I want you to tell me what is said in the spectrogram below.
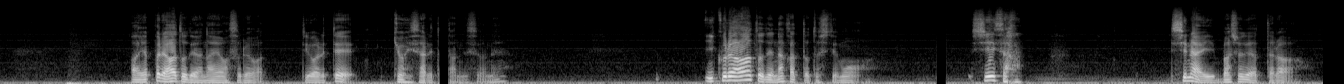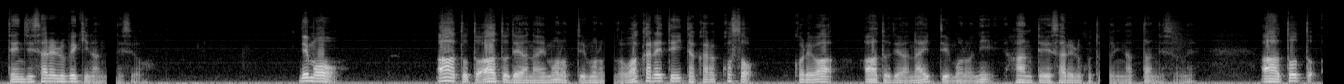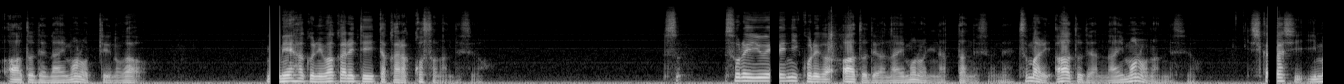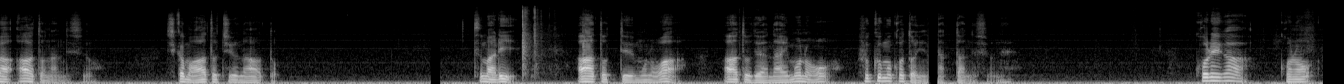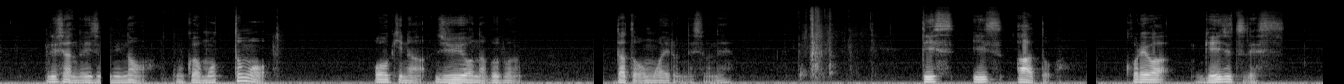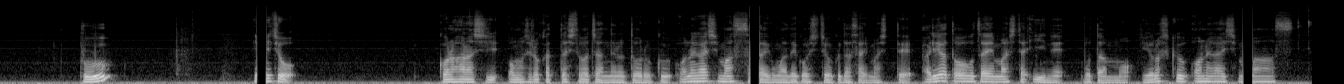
あやっぱりアートではないわそれはって言われて拒否されたんですよね。いくらアートでなかったとしても審査しない場所であったら展示されるべきなんですよ。でもアートとアートではないものっていうものが分かれていたからこそこれはアートではないっていうものに判定されることになったんですよね。アートとアートでないものっていうのが明白に分かれていたからこそなんですよ。それゆえにこれがアートではないものになったんですよね。つまりアートではないものなんですよ。しかし今アートなんですよ。しかもアート中のアート。つまりアートっていうものはアートではないものを含むことになったんですよね。これがこのルシャンの泉の僕は最も大きな重要な部分だと思えるんですよね。This is art. これは芸術です。プー？以上。この話面白かった人はチャンネル登録お願いします。最後までご視聴くださいましてありがとうございました。いいねボタンもよろしくお願いします。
